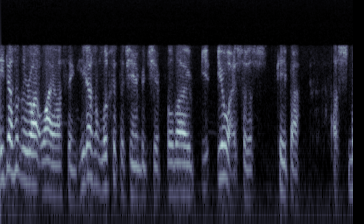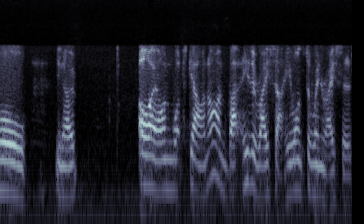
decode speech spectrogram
he does it the right way, I think. He doesn't look at the championship, although you, you always sort of keep a, a small, you know, eye on what's going on, but he's a racer. He wants to win races,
